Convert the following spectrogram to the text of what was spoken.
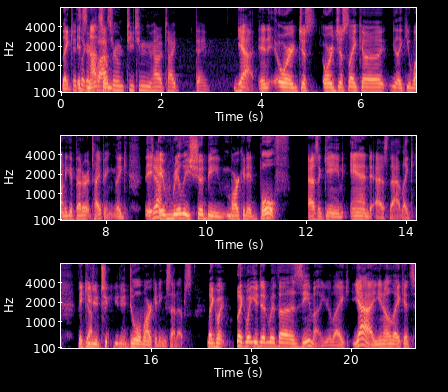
like it's, it's, like a not so classroom teaching you how to type thing. yeah, and or just or just like uh like you want to get better at typing. Like it, Yeah. it really should be marketed both as a game and as that. Like like you do two, you do dual marketing setups. Like what like what you did with uh Zima. You're like, yeah, you know, like it's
